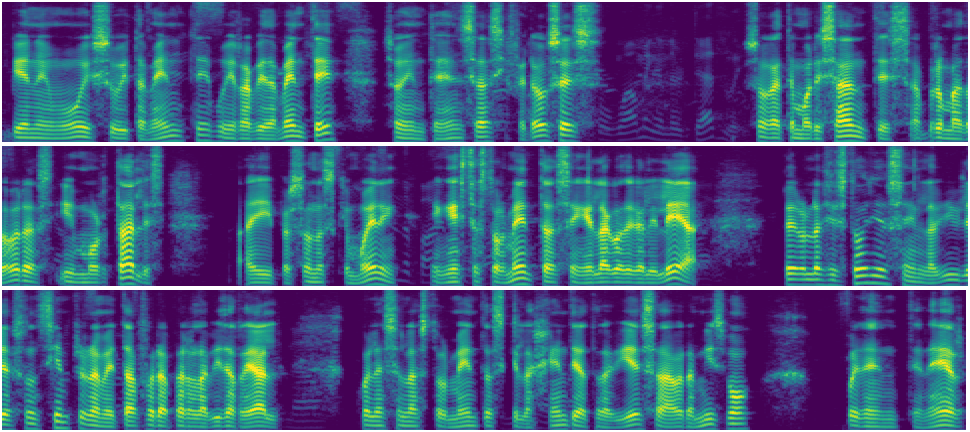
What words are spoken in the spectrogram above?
Vienen muy súbitamente, muy rápidamente, son intensas y feroces, son atemorizantes, abrumadoras y mortales. Hay personas que mueren en estas tormentas en el lago de Galilea, pero las historias en la Biblia son siempre una metáfora para la vida real. ¿Cuáles son las tormentas que la gente atraviesa ahora mismo? Pueden tener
